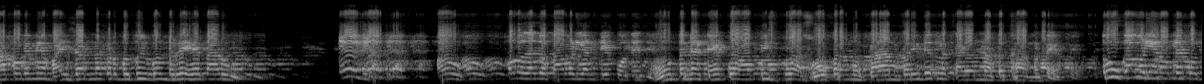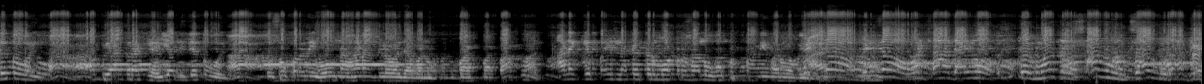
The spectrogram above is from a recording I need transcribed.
આપો રે ને ભાઈ સાહેબ નકર બધુંય બંધ રહે તારું. એ ટેકો હું તને ટેકો આપીશ તું આ છોકરાનું કામ કરી દે એટલે કાયમના ડખા મટે. તું કાવડિયાનો ટેકો દેતો હોય હા. આંબી હાથ રાખી હૈયાથી દેતો હોય હા. તો છોકરાની વહુના હાણા લેવા જવાનું. પાક પાક આને કે પહેલા ખેતર મોટર ચાલુ હોપ પાણી મારવા વરસાદ આવ્યો તો મોટર સારું રાખે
